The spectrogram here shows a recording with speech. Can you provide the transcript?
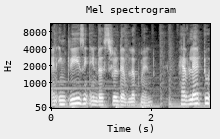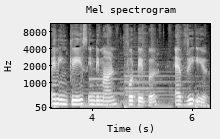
and increase in industrial development have led to an increase in demand for paper every year.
